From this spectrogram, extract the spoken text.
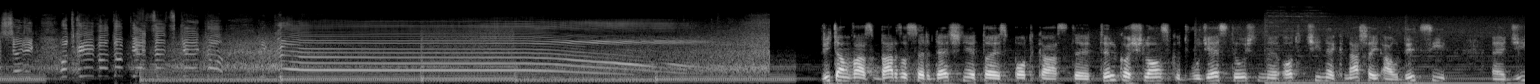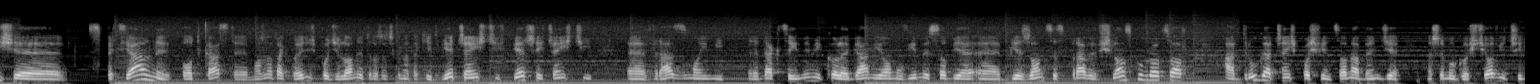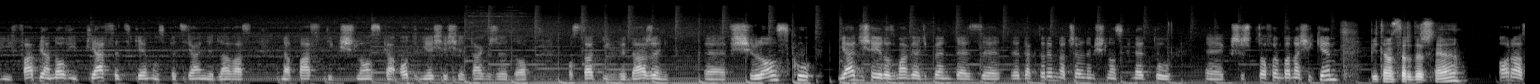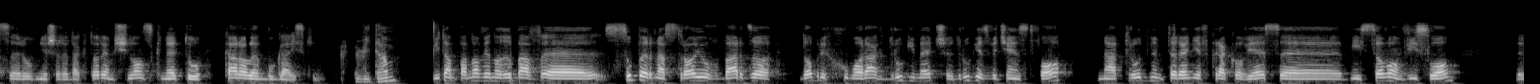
Paszelik odgrywa do Piaseckiego i! Witam Was bardzo serdecznie. To jest podcast Tylko Śląsk, 28 odcinek naszej audycji. E, Dziś e, specjalny podcast, e, można tak powiedzieć, podzielony troszeczkę na takie dwie części. W pierwszej części wraz z moimi redakcyjnymi kolegami omówimy sobie bieżące sprawy w Śląsku Wrocław, a druga część poświęcona będzie naszemu gościowi, czyli Fabianowi Piaseckiemu. Specjalnie dla Was napastnik Śląska odniesie się także do ostatnich wydarzeń e, w Śląsku. Ja dzisiaj rozmawiać będę z redaktorem naczelnym Śląsknetu e, Krzysztofem Banasikiem Witam serdecznie. oraz również redaktorem Śląsknetu Karolem Bugajskim. Witam. Witam panowie, no chyba w e, super nastroju, w bardzo dobrych humorach. Drugi mecz, drugie zwycięstwo na trudnym terenie w Krakowie z e, miejscową Wisłą.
